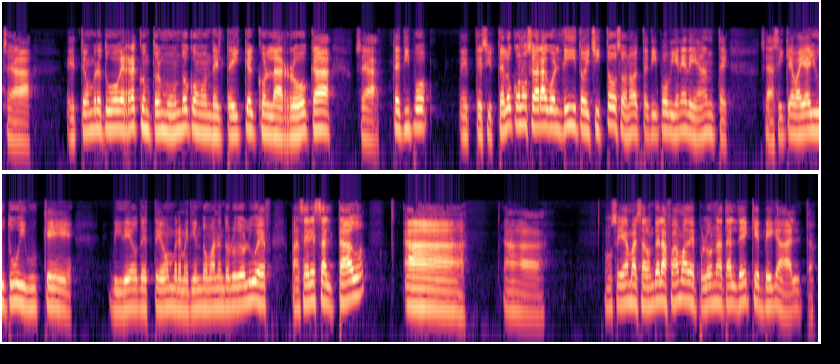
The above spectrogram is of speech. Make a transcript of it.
O sea, este hombre tuvo guerra con todo el mundo, con Undertaker, con La Roca. O sea, este tipo este, si usted lo conoce ahora gordito y chistoso, no, este tipo viene de antes. O sea, así que vaya a YouTube y busque videos de este hombre metiendo mano en WWF. Va a ser exaltado a, a ¿cómo se llama? El Salón de la Fama de Pueblo Natal de que es Vega Alta.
